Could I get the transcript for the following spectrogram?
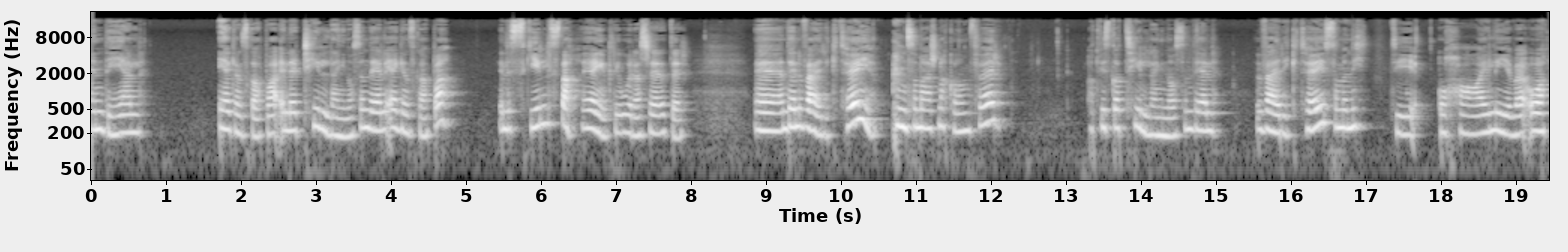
en del egenskaper, eller tilegne oss en del egenskaper. Eller skills, da, er egentlig ordet jeg ser etter. Eh, en del verktøy, som jeg har snakka om før. At vi skal tilegne oss en del verktøy som er nyttig å ha i livet. Og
